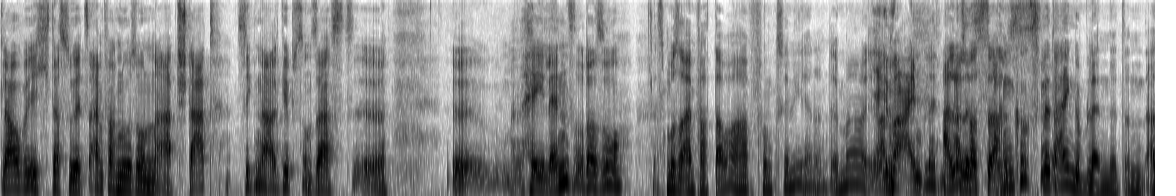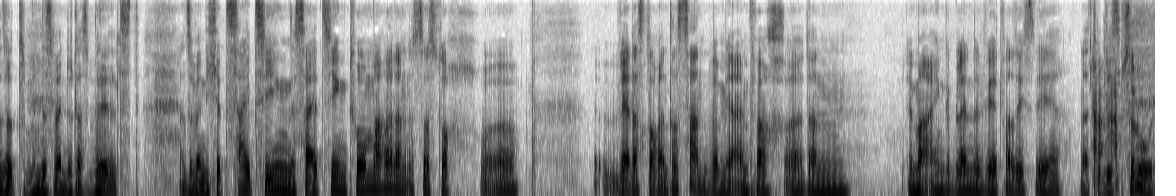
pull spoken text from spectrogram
glaube ich, dass du jetzt einfach nur so eine Art Startsignal gibst und sagst, äh, äh, Hey Lens oder so. Das muss einfach dauerhaft funktionieren und immer, ja, immer einblenden. Alles, alles was du alles. anguckst, wird eingeblendet. Und also zumindest, wenn du das willst. Also wenn ich jetzt Sightseeing, eine Sightseeing-Tour mache, dann ist das doch, äh, wäre das doch interessant, wenn mir einfach äh, dann immer eingeblendet wird, was ich sehe. Natürlich. Ja, absolut.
